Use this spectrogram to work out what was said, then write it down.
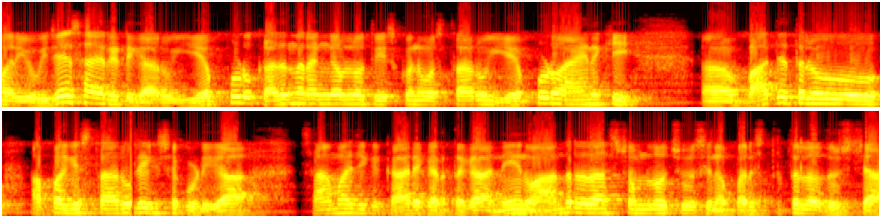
మరియు విజయసాయి రెడ్డి గారు ఎప్పుడు కథన రంగంలో తీసుకొని వస్తారు? ఎప్పుడు ఆయనకి బాధ్యతలు అప్పగిస్తారు. ప్రేక్షకుడిగా సామాజిక కార్యకర్తగా నేను ఆంధ్ర రాష్ట్రంలో చూసిన పరిస్థితుల దృష్ట్యా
